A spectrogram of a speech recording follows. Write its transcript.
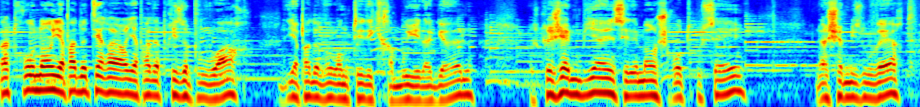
Pas trop, non, il n'y a pas de terreur, il n'y a pas de prise de pouvoir, il n'y a pas de volonté d'écrabouiller la gueule. Ce que j'aime bien, c'est les manches retroussées, la chemise ouverte.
